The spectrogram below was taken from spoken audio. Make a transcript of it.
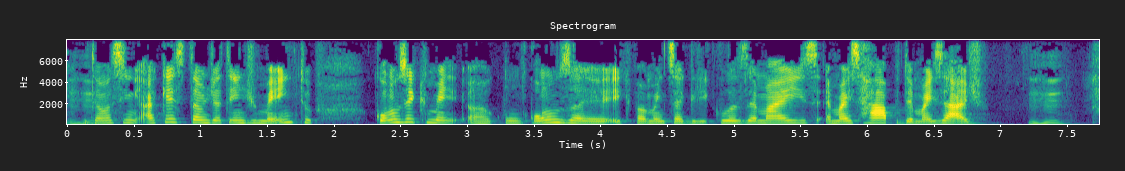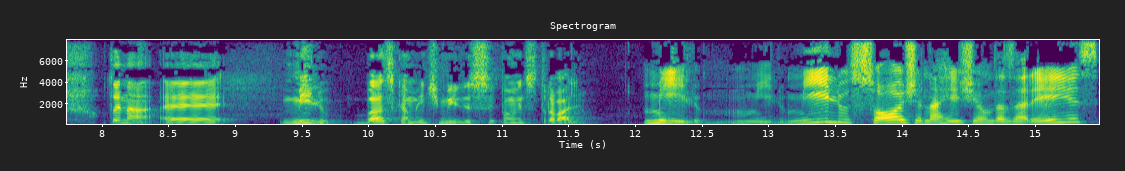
Uhum. Então, assim, a questão de atendimento com os, ah, com, com os eh, equipamentos agrícolas é mais, é mais rápido, é mais ágil. Uhum. Tainá, é, Milho, basicamente milho, esses equipamentos trabalham? Milho, milho. Milho, soja na região das areias,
